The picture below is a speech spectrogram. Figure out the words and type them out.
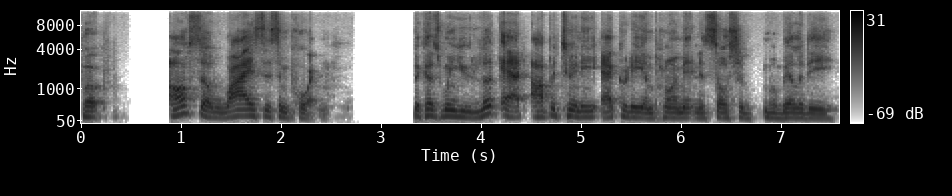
But also, why is this important? Because when you look at opportunity, equity, employment, and social mobility,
